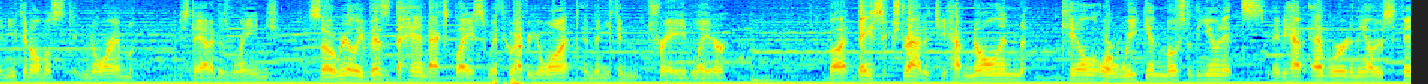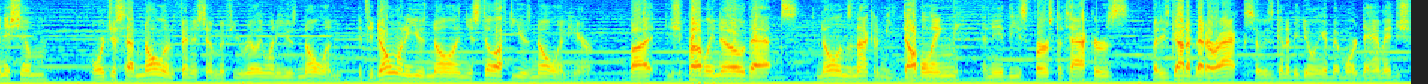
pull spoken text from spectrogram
and you can almost ignore him if you stay out of his range. So really visit the hand axe place with whoever you want, and then you can trade later. But basic strategy, have Nolan kill or weaken most of the units, maybe have Edward and the others finish him, or just have Nolan finish him if you really want to use Nolan. If you don't want to use Nolan, you still have to use Nolan here. But you should probably know that Nolan's not going to be doubling any of these first attackers, but he's got a better axe, so he's going to be doing a bit more damage.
